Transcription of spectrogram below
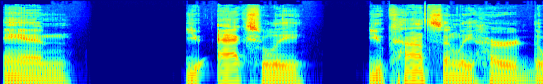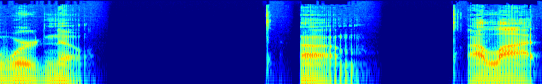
and you actually you constantly heard the word no. Um, a lot.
